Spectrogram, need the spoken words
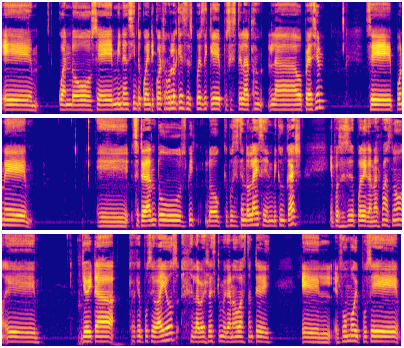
eh, cuando se minan 144 bloques después de que pusiste la, la operación, se pone eh, se te dan tus lo que pusiste en dólares en Bitcoin Cash y pues así se puede ganar más, ¿no? Eh, yo ahorita creo que puse varios, la verdad es que me ganó bastante el, el FOMO y puse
